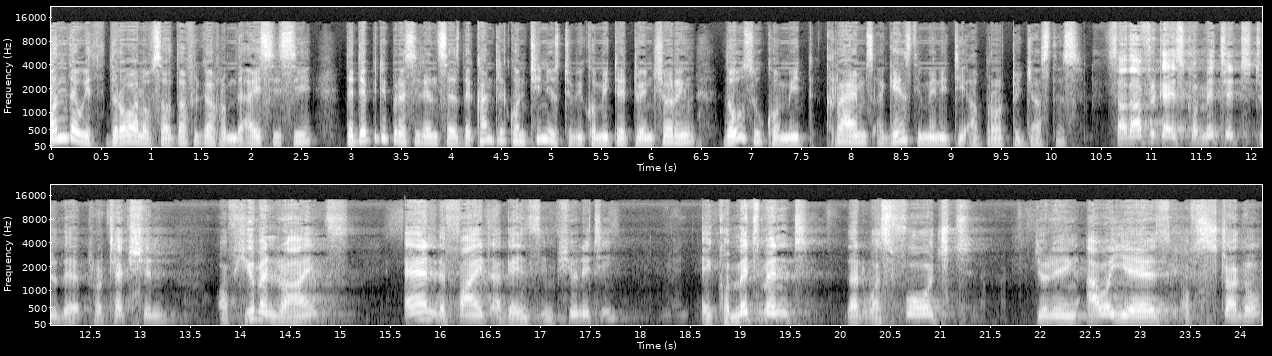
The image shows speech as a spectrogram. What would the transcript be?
On the withdrawal of South Africa from the ICC, the Deputy President says the country continues to be committed to ensuring those who commit crimes against humanity are brought to justice. South Africa is committed to the protection of human rights and the fight against impunity, a commitment that was forged during our years of struggle.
